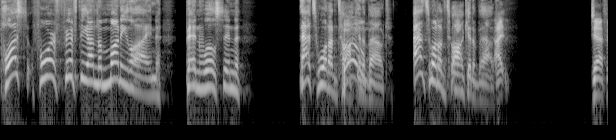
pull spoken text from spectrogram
plus 450 on the money line. Ben Wilson. That's what I'm talking Boom. about. That's what I'm talking about. I, Jeff,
